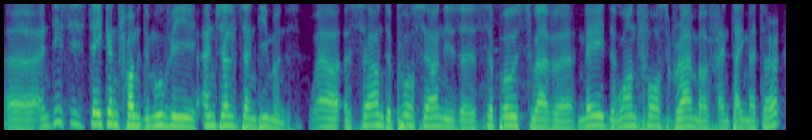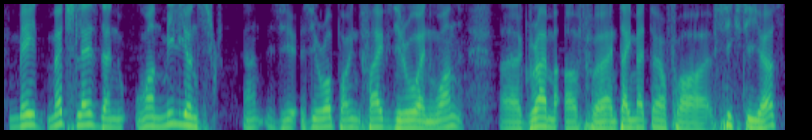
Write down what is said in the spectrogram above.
Uh, and this is taken from the movie Angels and Demons, where a CERN, the poor CERN, is uh, supposed to have uh, made one fourth gram of antimatter, made much less than one millionth, uh, 0.50 and 1 uh, gram of uh, antimatter for 60 years.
